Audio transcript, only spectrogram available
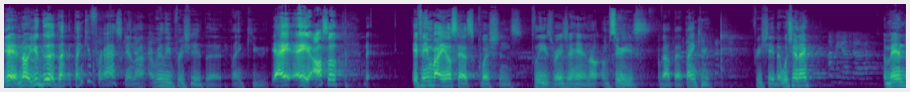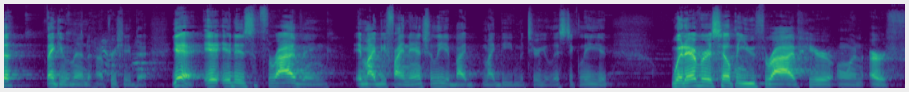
Yeah, no, you're good. Th- thank you for asking. I, I really appreciate that. Thank you. Hey, hey, also, if anybody else has questions, please raise your hand. I'm serious about that. Thank you. Appreciate that. What's your name? Amanda. Amanda? Thank you, Amanda. I appreciate that. Yeah, it, it is thriving. It might be financially, it might, might be materialistically, it, whatever is helping you thrive here on earth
